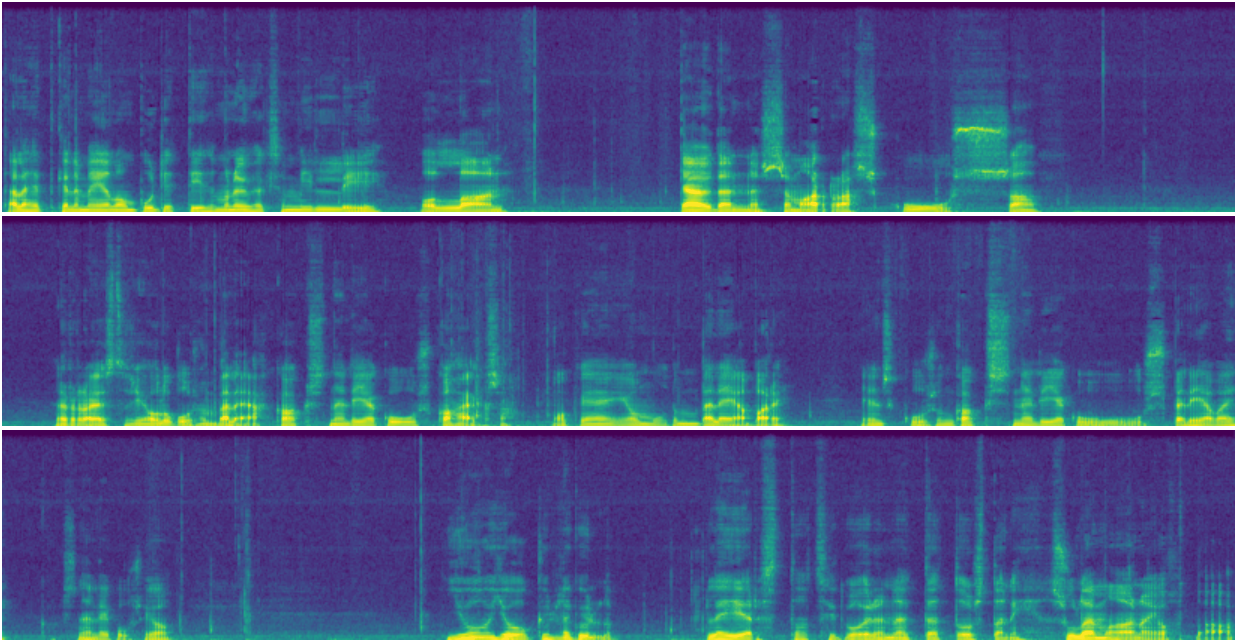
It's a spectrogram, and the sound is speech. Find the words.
Tällä hetkellä meillä on budjetti semmonen 9 milliä. Ollaan käytännössä marraskuussa. Herra, joulukuussa on pelejä. 2, 4, 6, 8. Okei, on muutama pelejä pari. Ensi kuussa on 2, 4, 6 peliä vai? 2, 4, 6, joo. Joo, joo, kyllä, kyllä. Player statsit voidaan näyttää tosta, niin Sulemaana johtaa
